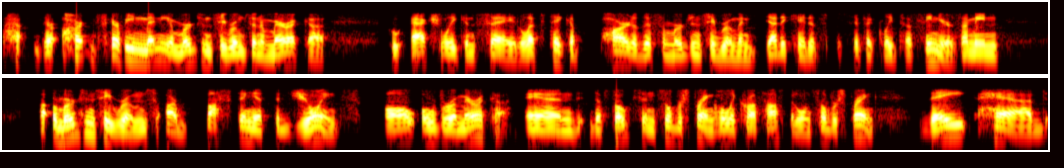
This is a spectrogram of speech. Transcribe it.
there aren't very many emergency rooms in America who actually can say, let's take a part of this emergency room and dedicate it specifically to seniors. I mean, uh, emergency rooms are busting at the joints all over America. And the folks in Silver Spring, Holy Cross Hospital in Silver Spring, they had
